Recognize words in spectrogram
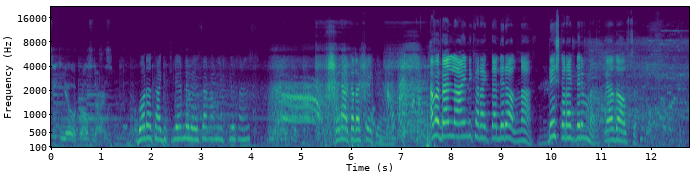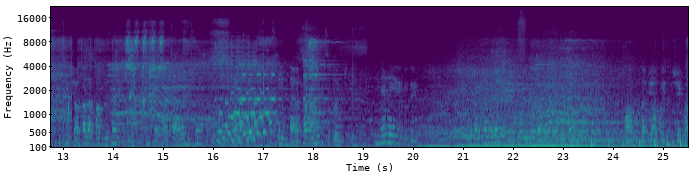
CEO of Brawl Stars. Bu arada takipçilerimle atmamı istiyorsanız beni arkadaşa ekleyin. Ama benle aynı karakterleri alın ha. 5 karakterim var veya da 6. Nereye gideyim? Ha burada bir havayı fişek var.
